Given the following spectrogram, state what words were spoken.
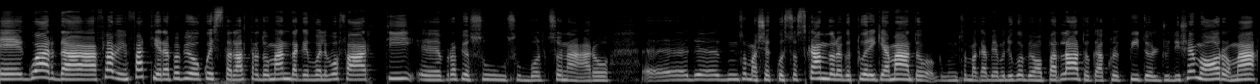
Eh, guarda, Flavio, infatti era proprio questa l'altra domanda che volevo farti, eh, proprio su, su Bolsonaro. Eh, d- insomma, c'è questo scandalo che tu hai richiamato, insomma, abbiamo, di cui abbiamo parlato, che ha colpito il giudice Moro, ma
